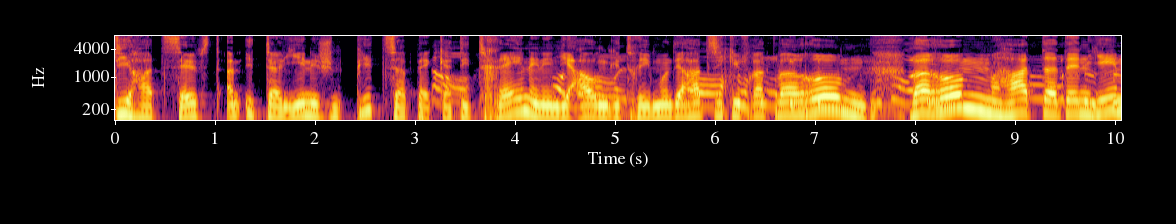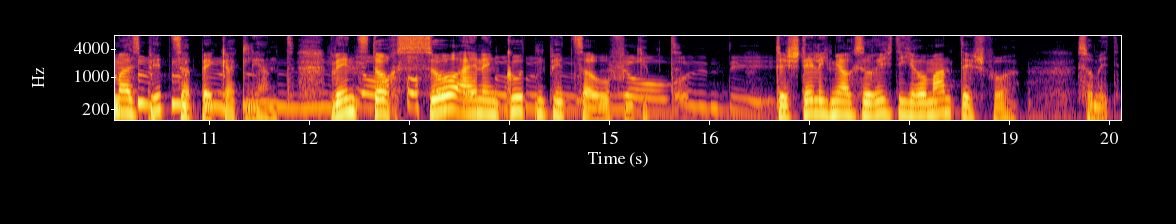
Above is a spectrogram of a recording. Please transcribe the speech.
Die hat selbst einen italienischen Pizzabäcker die Tränen in die Augen getrieben und er hat sich gefragt, warum? Warum hat er denn jemals Pizzabäcker gelernt, wenn's doch so einen guten Pizzaofen gibt? Das stelle ich mir auch so richtig romantisch vor. So mit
